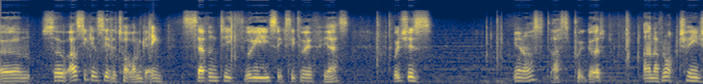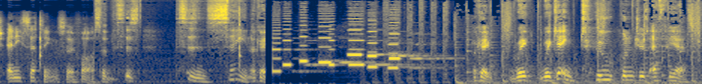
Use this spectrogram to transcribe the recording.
Um. So as you can see at the top, I'm getting 73, 63 FPS, which is, you know, that's, that's pretty good. And I've not changed any settings so far. So this is this is insane. Okay. Okay, we're, we're getting 200 FPS.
